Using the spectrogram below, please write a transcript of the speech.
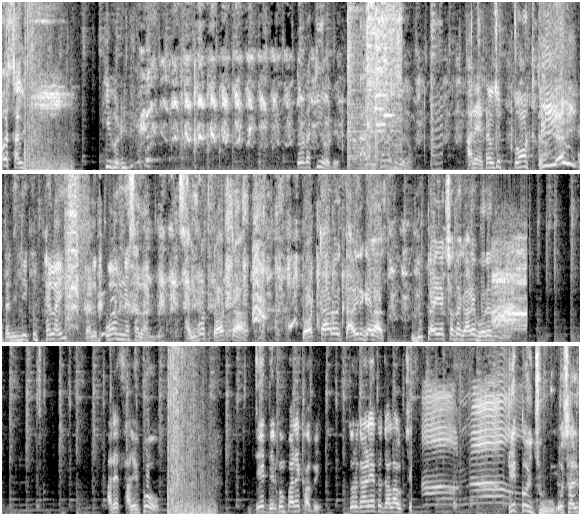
ও শালি তোর ওটা কি ওঠে তাই খেলা দিবে না। আরে এটা হচ্ছে টটকা। এটা যদি একটু ফেলাই তাহলে কম নেশা লাগবে। শালিপর টটকা। টটকা আর ওই তাড়ির গ্লাস দুটাই একসাথে গাড়ি ভরে দিবি। আরে শালির পো যে যেরকম পারে খাবে। তোর গাড়ি এত জ্বালা উঠছে। ঠিক কইছু ও শালির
